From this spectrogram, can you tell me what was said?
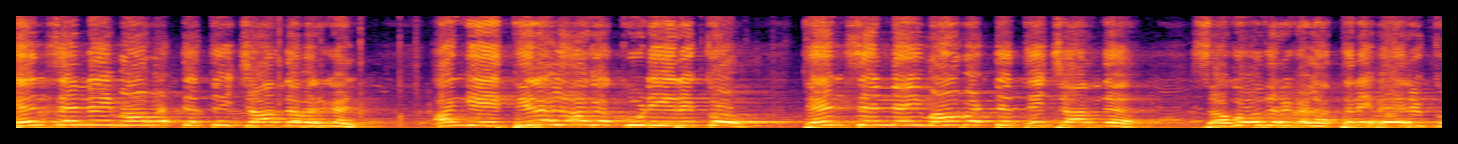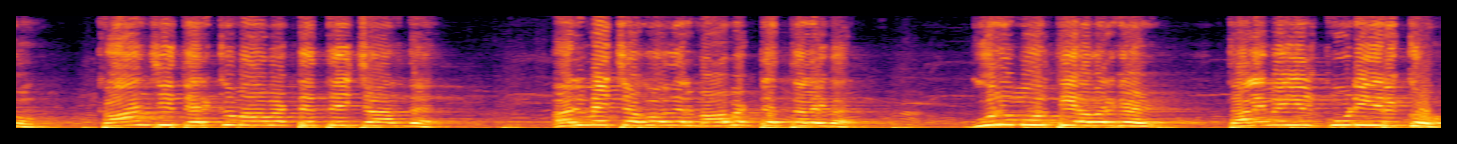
தென் சென்னை மாவட்டத்தை சார்ந்தவர்கள் அங்கே திரளாக கூடியிருக்கும் தென் சென்னை மாவட்டத்தை சார்ந்த சகோதரர்கள் அத்தனை பேருக்கும் காஞ்சி தெற்கு மாவட்டத்தை சார்ந்த அருமை சகோதரர் மாவட்ட தலைவர் குருமூர்த்தி அவர்கள் தலைமையில் கூடியிருக்கும்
